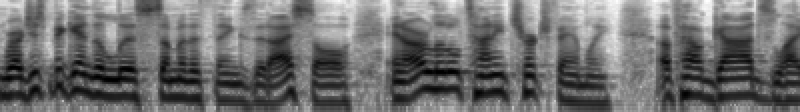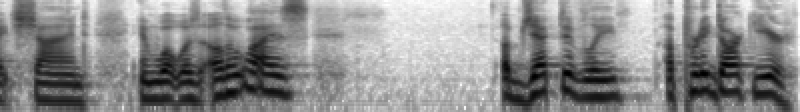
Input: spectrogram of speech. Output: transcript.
where I just began to list some of the things that I saw in our little tiny church family of how God's light shined in what was otherwise, objectively, a pretty dark year.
